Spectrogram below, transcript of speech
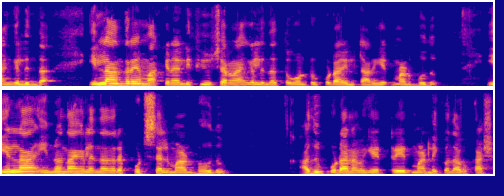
ಆಂಗಲ್ ಇಂದ. ಇಲ್ಲ ಅಂದ್ರೆ ಮಾರ್ಕೆಟ್ನಲ್ಲಿ ಫ್ಯೂಚರ್ ಆಂಗಲ್ ಇಂದ ತಗೊಂಡ್ರು ಕೂಡ ಇಲ್ಲಿ ಟಾರ್ಗೆಟ್ ಮಾಡಬಹುದು ಇಲ್ಲ ಇನ್ನೊಂದು ಆಂಗಲ್ ಇಂದ ಅಂದ್ರೆ ಪುಟ್ ಸೆಲ್ ಮಾಡಬಹುದು ಅದು ಕೂಡ ನಮಗೆ ಟ್ರೇಡ್ ಮಾಡ್ಲಿಕ್ಕೆ ಒಂದು ಅವಕಾಶ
